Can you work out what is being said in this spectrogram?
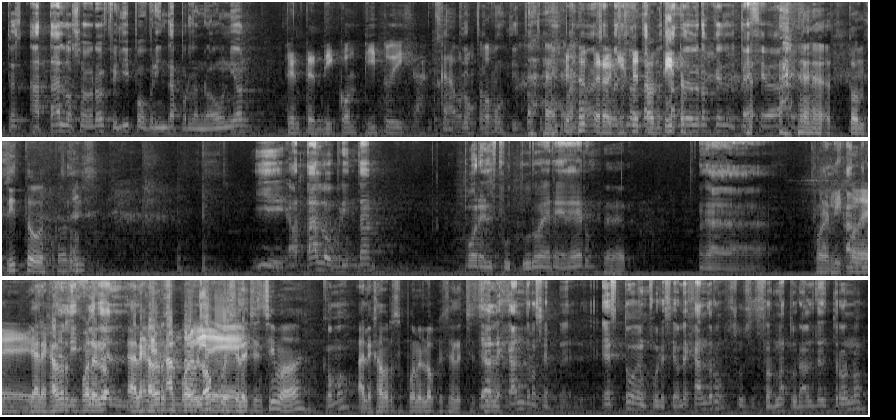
Entonces, Atalo, suegro de Filipo, brinda por la nueva unión. Te entendí con Tito y dije, ah, cabrón, Tontito, ¿cómo? tontito, ¿no? Pero dijiste tontito. acostando, Yo creo que el peje va. Tontito. güey. ¿no? Y Atalo brinda por el futuro heredero. Eh, O sea. Por el hijo Alejandro. de- Y Alejandro, el se pone, lo- del- Alejandro se Alejandro pone y loco de- y se le echa encima, ¿verdad? ¿Cómo? Alejandro se pone loco y se le echa De encima. Alejandro, se- esto enfureció a Alejandro, sucesor natural del trono,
